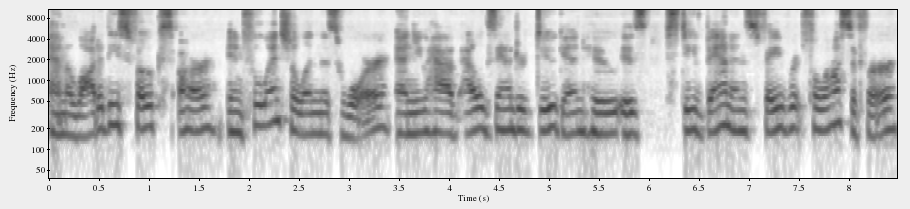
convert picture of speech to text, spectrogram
and a lot of these folks are influential in this war. And you have Alexander Dugin, who is Steve Bannon's favorite philosopher,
